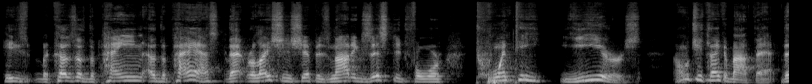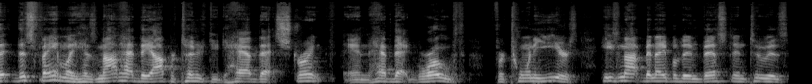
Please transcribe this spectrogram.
he's, because of the pain of the past, that relationship has not existed for 20 years. I want you to think about that. This family has not had the opportunity to have that strength and have that growth for 20 years. He's not been able to invest into his,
